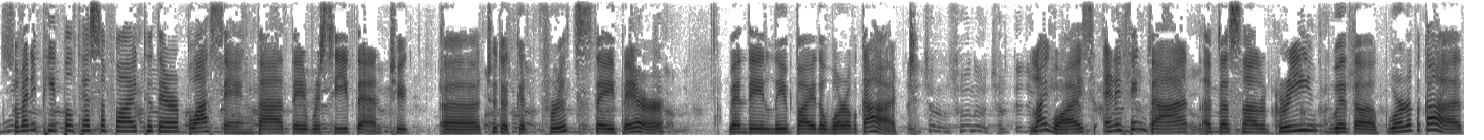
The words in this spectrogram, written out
So many people testify to their blessing that they receive and to, uh, to the good fruits they bear when they live by the word of God. Likewise, anything that does not agree with the word of God,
